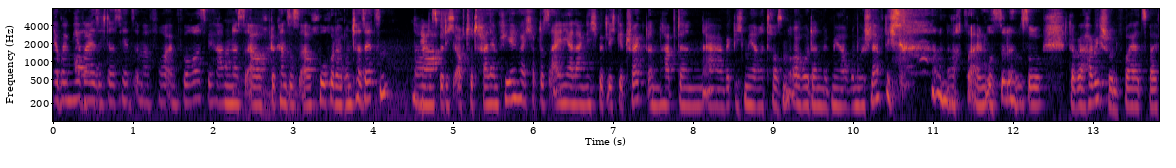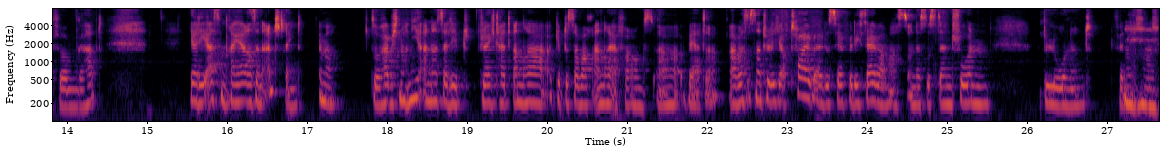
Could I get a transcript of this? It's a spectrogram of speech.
Ja, bei mir weiß ich das jetzt immer vor im Voraus. Wir haben das auch, du kannst es auch hoch oder runtersetzen. Ja. Das würde ich auch total empfehlen, weil ich habe das ein Jahr lang nicht wirklich getrackt und habe dann äh, wirklich mehrere tausend Euro dann mit mir herumgeschleppt, die ich nachzahlen musste. Ist so, dabei habe ich schon vorher zwei Firmen gehabt. Ja, die ersten drei Jahre sind anstrengend, immer. So habe ich noch nie anders erlebt. Vielleicht hat andere, gibt es aber auch andere Erfahrungswerte. aber es ist natürlich auch toll, weil du es ja für dich selber machst und das ist dann schon belohnend, finde mhm. ich.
